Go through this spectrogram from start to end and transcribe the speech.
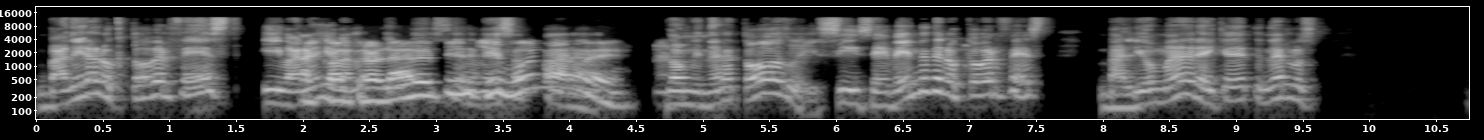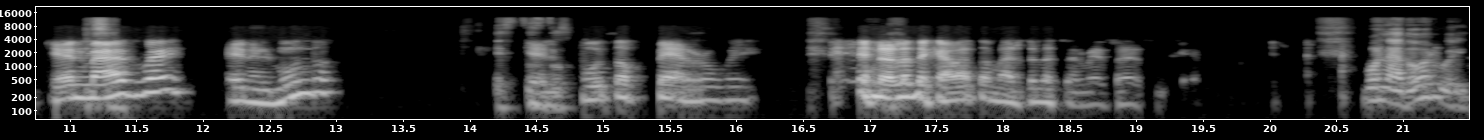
Van a ir al Oktoberfest y van a, a controlar el pinche para dominar a todos, güey. Si se venden el Oktoberfest, valió madre, hay que detenerlos. ¿Quién más, güey? En el mundo. El puto perro, güey. no los dejaba tomarse la cerveza de su Volador, güey.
